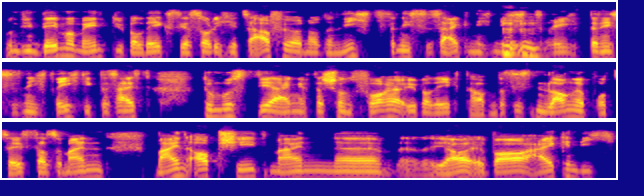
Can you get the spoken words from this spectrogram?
und in dem Moment überlegst, ja, soll ich jetzt aufhören oder nicht, dann ist es eigentlich nicht, dann ist es nicht richtig. Das heißt, du musst dir eigentlich das schon vorher überlegt haben. Das ist ein langer Prozess. Also mein, mein Abschied, mein, äh, ja, war eigentlich,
